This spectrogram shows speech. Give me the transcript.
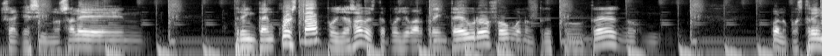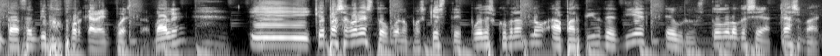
O sea que si nos salen 30 encuestas, pues ya sabes, te puedes llevar 30 euros o bueno, 3 por 3, bueno, pues 30 céntimos por cada encuesta, ¿vale? ¿Y qué pasa con esto? Bueno, pues que este puedes cobrarlo a partir de 10 euros. Todo lo que sea cashback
